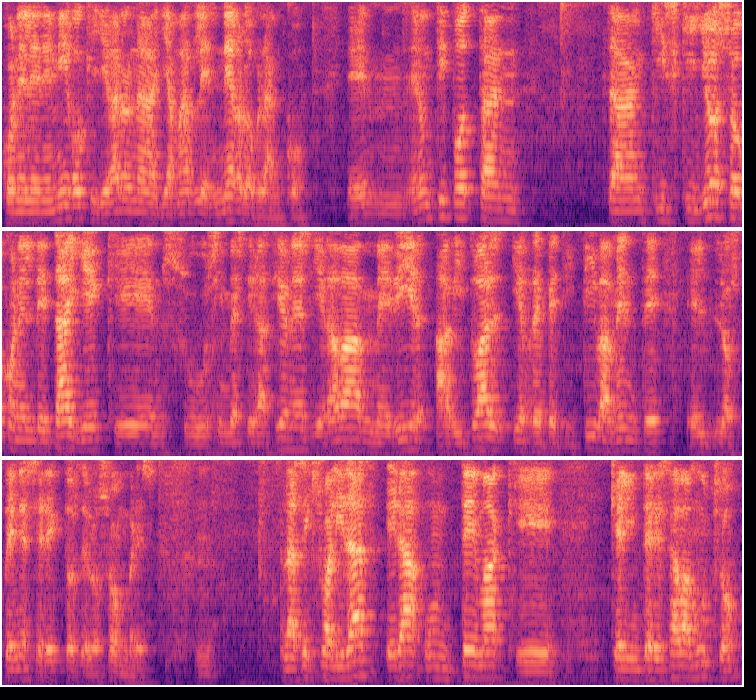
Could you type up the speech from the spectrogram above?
con el enemigo que llegaron a llamarle negro blanco. Eh, era un tipo tan tan quisquilloso con el detalle que en sus investigaciones llegaba a medir habitual y repetitivamente los penes erectos de los hombres. La sexualidad era un tema que, le interesaba mucho.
